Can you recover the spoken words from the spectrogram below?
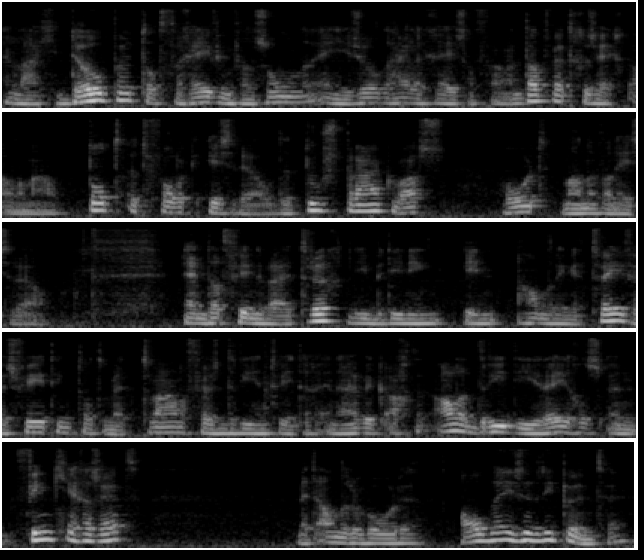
en laat je dopen tot vergeving van zonde en je zult de Heilige Geest ontvangen. Dat werd gezegd allemaal tot het volk Israël. De toespraak was, hoort mannen van Israël. En dat vinden wij terug, die bediening, in Handelingen 2 vers 14 tot en met 12 vers 23. En dan heb ik achter alle drie die regels een vinkje gezet. Met andere woorden, al deze drie punten,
